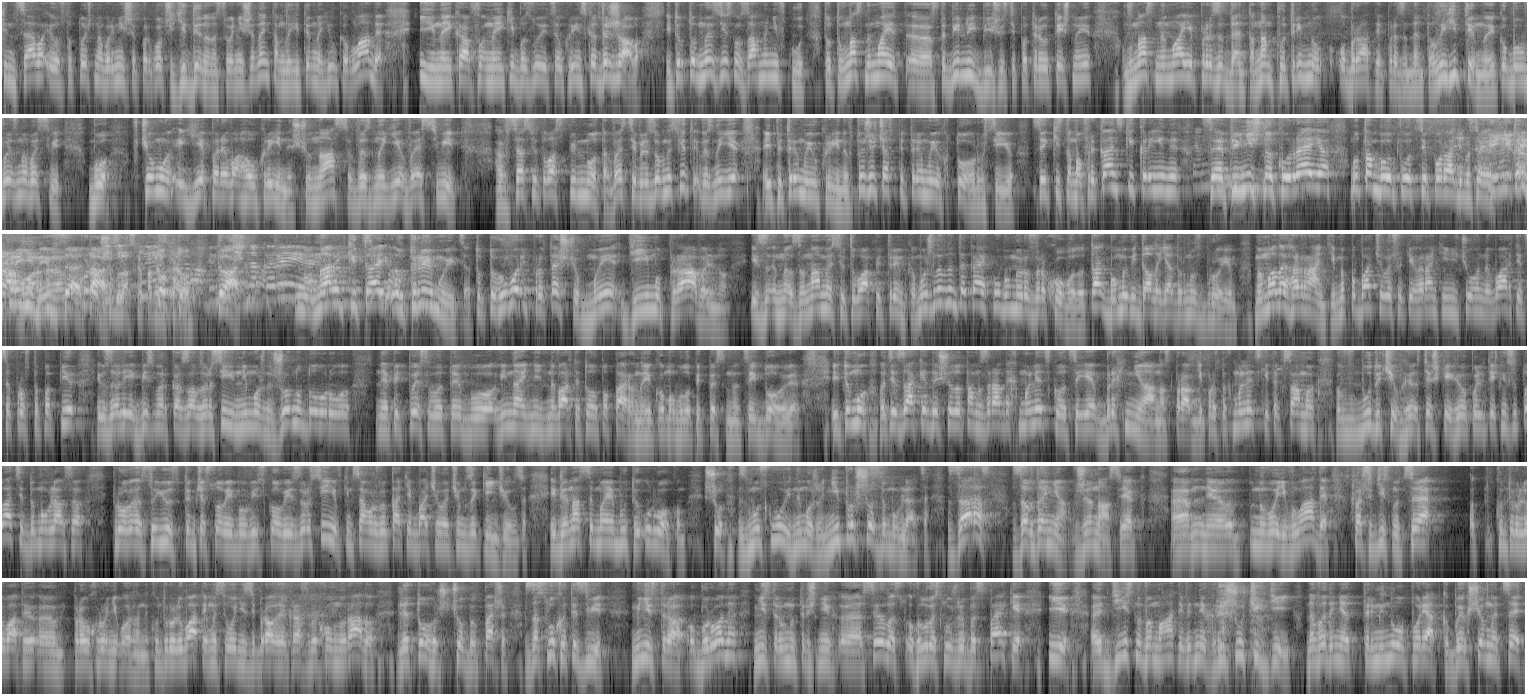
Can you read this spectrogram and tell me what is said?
кінцева і остаточна, верніше перепрошую, єдина на сьогоднішній день там легітимна гілка влади, і на яка на якій базується українська держава. І тобто ми, звісно, загнані в кут. Тобто, в нас немає е, стабільної більшості патріотичної, в нас немає президента. Нам потрібно обрати президента легітимно, якого визнав весь світ. Бо в чому є перевага України? Що нас визнає весь світ. Вся світова спільнота, весь цивілізований світ визнає і підтримує Україну. В той же час підтримує хто Росію? Це якісь там африканські країни, це Північна Корея. Ну там було по цій пораді бо три країни, і Е, все коротше, так. будь ласка, пане Тобто, так Корея, ну навіть Китай утримується. Тобто говорить про те, що ми діємо правильно, і за, за нами світова підтримка. Можливо, не така, яку би ми розраховували. Так, бо ми віддали ядерну зброю. Ми мали гарантії. Ми побачили, що ті гарантії нічого не варті. Це просто папір. І взагалі, як Бісмар казав, з Росії не можна жодного договору не підписувати. Підписувати, бо він навіть не вартий того паперу, на якому було підписано цей договір. І тому оці закиди щодо там зради Хмельницького, це є брехня. Насправді просто Хмельницький так само, будучи в тяжкій геополітичній ситуації, домовлявся про союз тимчасовий був військовий з Росії. В кінцевому результаті бачили, чим закінчилося. І для нас це має бути уроком, що з Москвою не може ні про що домовлятися. Зараз завдання вже нас, як е, е, нової влади, перше дійсно це. От контролювати е, правоохоронні органи, контролювати. Ми сьогодні зібрали якраз Верховну Раду для того, щоб перше заслухати звіт міністра оборони, міністра внутрішніх е, сил, голови служби безпеки і е, дійсно вимагати від них рішучих дій, наведення термінового порядку. Бо якщо ми це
